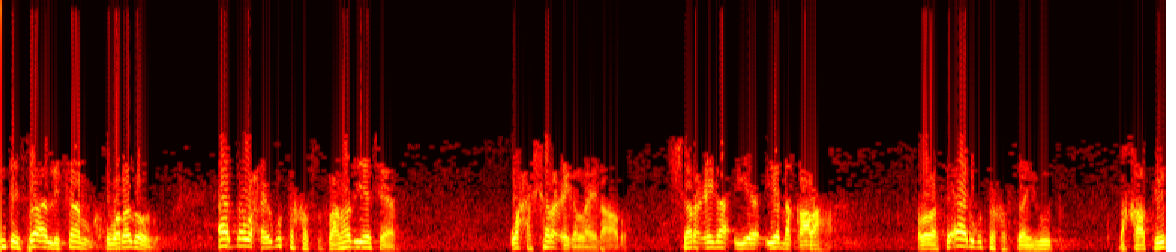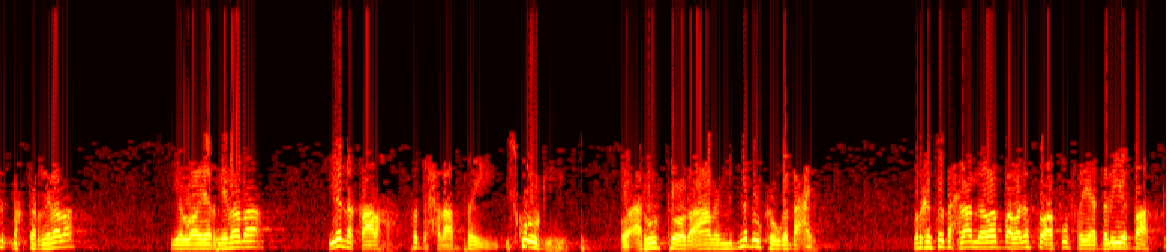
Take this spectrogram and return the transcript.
intay soo alifaan khubaradoodu aadna waxay ugu takhasusaan had iyo jeer. Waxa sharciga la idhaahdo sharciga iyo iyo dhaqaalaha labadaasay aada ugu takafsaan yuhuudda dhakhaatiir dhakhtarnimada iyo looyarnimada iyo dhaqaalaha saddexdaasay isku ogyihiin oo caruurtooda aanay midna dhulka uga dhacayn. Marka saddexdaa meelood baa laga soo afuufaya beliya baaska.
